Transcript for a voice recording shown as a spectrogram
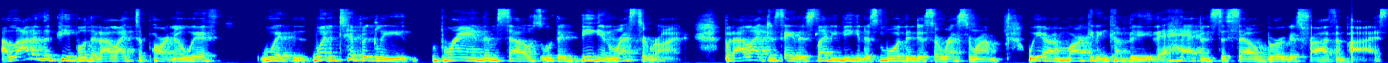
a lot of the people that I like to partner with would wouldn't typically brand themselves with a vegan restaurant. But I like to say that Slutty Vegan is more than just a restaurant. We are a marketing company that happens to sell burgers, fries, and pies.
